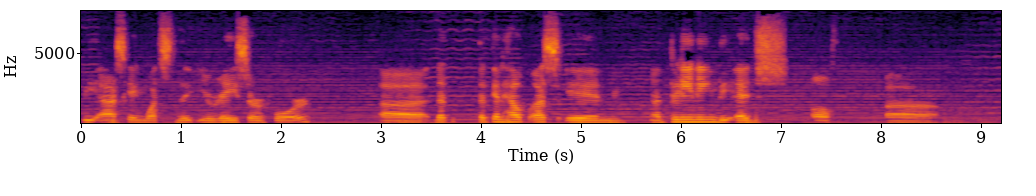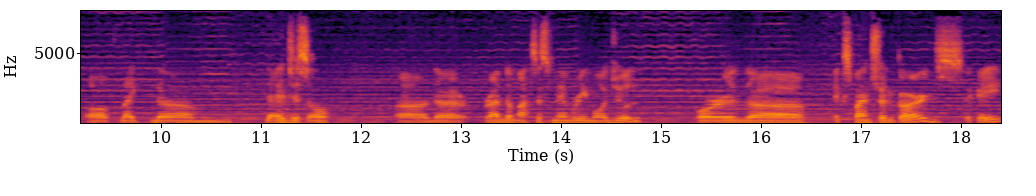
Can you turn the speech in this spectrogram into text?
be asking what's the eraser for, uh, that that can help us in uh, cleaning the edge of uh, of like the um, the edges of uh, the random access memory module or the expansion cards. Okay,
